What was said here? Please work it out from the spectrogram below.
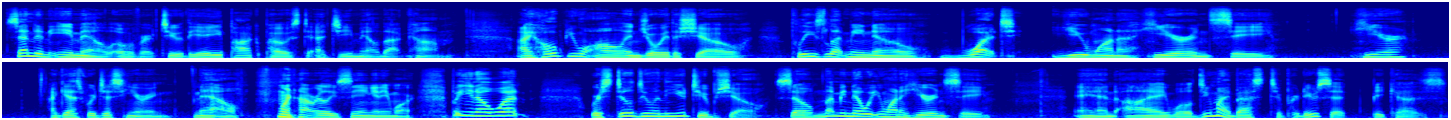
send an email over to theapocpost at gmail.com. I hope you all enjoy the show. Please let me know what you want to hear and see. Here I guess we're just hearing now. We're not really seeing anymore. But you know what? We're still doing the YouTube show. So let me know what you want to hear and see. And I will do my best to produce it because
